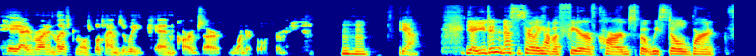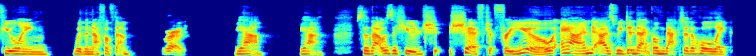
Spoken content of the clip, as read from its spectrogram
hey, I run and lift multiple times a week and carbs are wonderful for me. Mm-hmm. Yeah. Yeah. You didn't necessarily have a fear of carbs, but we still weren't fueling with enough of them. Right. Yeah. Yeah. So that was a huge shift for you. And as we did that, going back to the whole like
